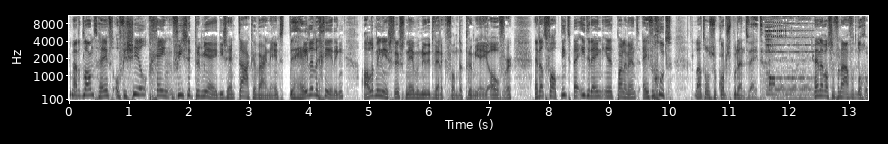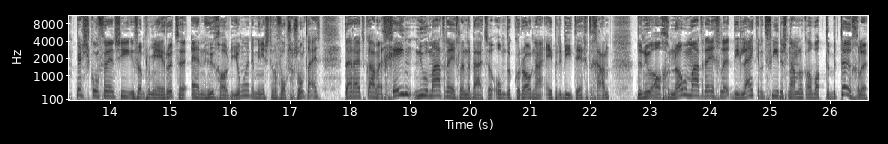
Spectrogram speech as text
Maar het land heeft officieel geen vicepremier die zijn taken waarneemt. De hele regering, alle ministers nemen nu het werk van de premier over. En dat valt niet bij iedereen in het parlement even goed. Laat onze correspondent weten. En er was er vanavond nog een persconferentie van premier Rutte en Hugo de Jonge, de minister van Volksgezondheid. Daaruit kwamen geen nieuwe maatregelen naar buiten om de corona-epidemie tegen te gaan. De nu al genomen maatregelen die lijken het virus namelijk al wat te beteugelen,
